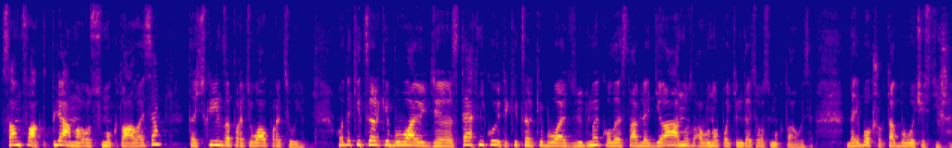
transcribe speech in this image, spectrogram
Сам факт, пляма розсмокталася, тачскрін запрацював, працює. Отакі цирки бувають е, з технікою, такі цирки бувають з людьми, коли ставлять діагноз, а воно потім десь розсмокталося. Дай Бог, щоб так було частіше.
